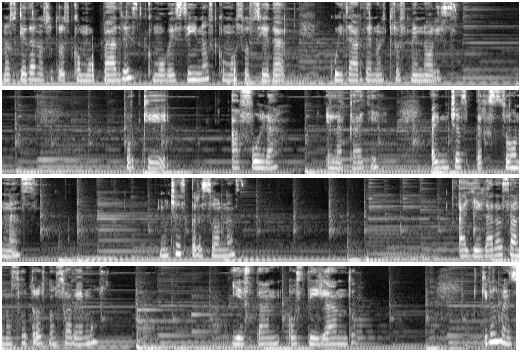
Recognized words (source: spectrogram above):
Nos queda a nosotros como padres, como vecinos, como sociedad, cuidar de nuestros menores. Porque afuera, en la calle, hay muchas personas, muchas personas allegadas a nosotros, no sabemos, y están hostigando. Aquí nos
